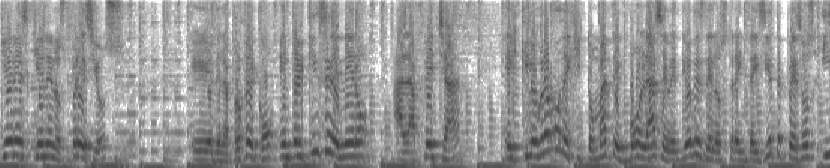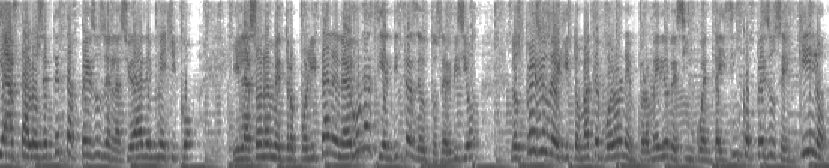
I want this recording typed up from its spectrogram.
quién es quién en los precios eh, de la Profeco, entre el 15 de enero a la fecha, el kilogramo de jitomate bola se vendió desde los 37 pesos y hasta los 70 pesos en la Ciudad de México y la zona metropolitana. En algunas tienditas de autoservicio, los precios del jitomate fueron en promedio de 55 pesos el kilo.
